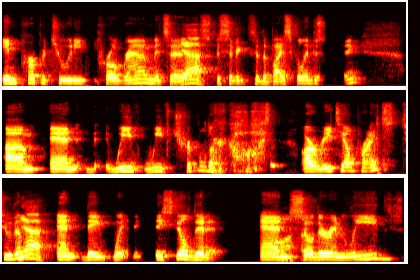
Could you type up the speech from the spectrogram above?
in perpetuity program. It's a yeah. specific to the bicycle industry thing. Um, and we've we've tripled our cost, our retail price to them. Yeah. And they went, they still did it. And awesome. so they're in Leeds,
